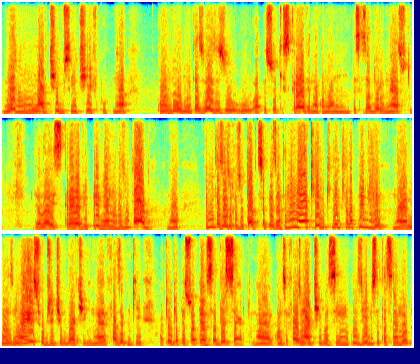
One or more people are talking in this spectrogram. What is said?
mesmo um artigo científico, né, quando muitas vezes o, o, a pessoa que escreve, né, quando é um pesquisador honesto, ela escreve prevendo um resultado, né? E muitas vezes o resultado que se apresenta não é aquele que, que ela previa, né? Mas não é esse o objetivo do artigo, não é fazer com que aquilo que a pessoa pensa dê certo, né? Quando você faz um artigo assim, inclusive você está sendo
